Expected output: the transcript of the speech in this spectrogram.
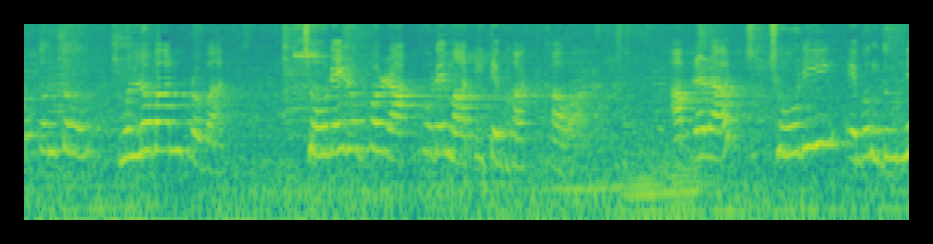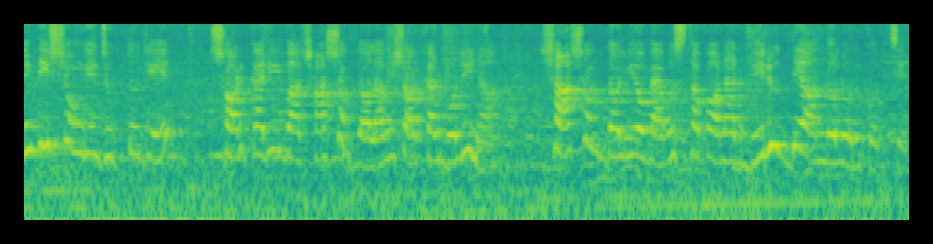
অত্যন্ত মূল্যবান প্রবাদ, চোরের উপর রাগ করে মাটিতে ভাত খাওয়া। আপনারা চুরি এবং দুর্নীতির সঙ্গে যুক্ত যে সরকারি বা শাসক দল, আমি সরকার বলি না, শাসক দলীয় ব্যবস্থাপনার বিরুদ্ধে আন্দোলন করছেন।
